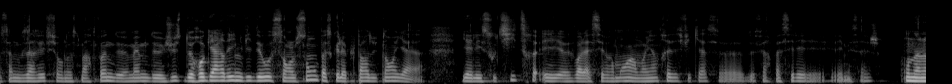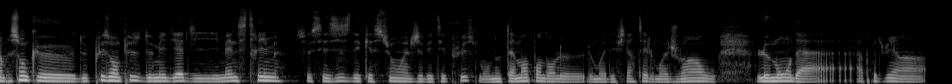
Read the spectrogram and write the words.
ça nous arrive sur nos smartphones, de, même de juste de regarder une vidéo sans le son, parce que la plupart du temps, il y a, y a, les sous-titres. Et voilà, c'est vraiment un moyen très efficace de faire passer les, les messages. On a l'impression que de plus en plus de médias dits mainstream se saisissent des questions LGBT+, bon, notamment pendant le, mois des fiertés, le mois de juin, où Le Monde a, produit un,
